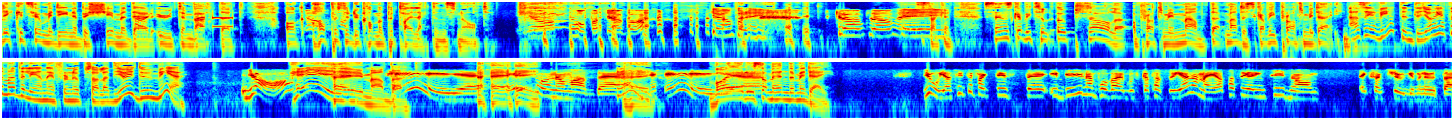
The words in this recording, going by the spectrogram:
Lycka till med dina bekymmer där utan vattnet. Och hoppas att du kommer på toaletten snart. Ja, det hoppas jag också. Kram på dig. kram, kram, hej! Stackarn. Sen ska vi till Uppsala och prata med Madde. Madde, ska vi prata med dig? Alltså jag vet inte, jag heter Madeleine är från Uppsala, det gör ju du med. Ja. Hej! Hej Madde! Hej! Hej. Hej Tony och Madde! Hej. Hej! Vad är det som händer med dig? Jo, jag sitter faktiskt eh, i bilen på väg och ska tatuera mig. Jag har tatueringstid nu om exakt 20 minuter.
